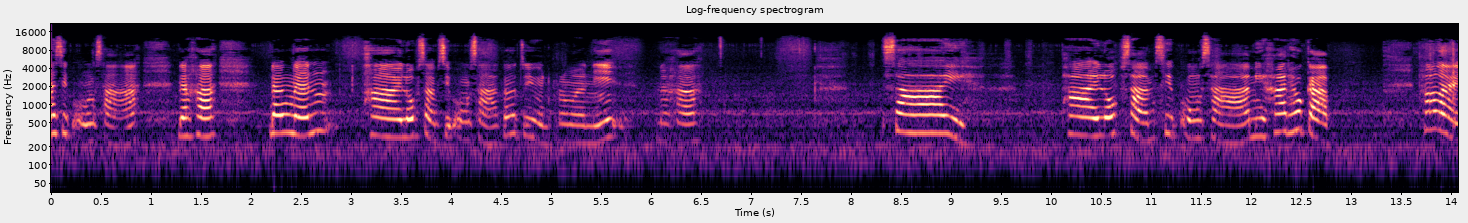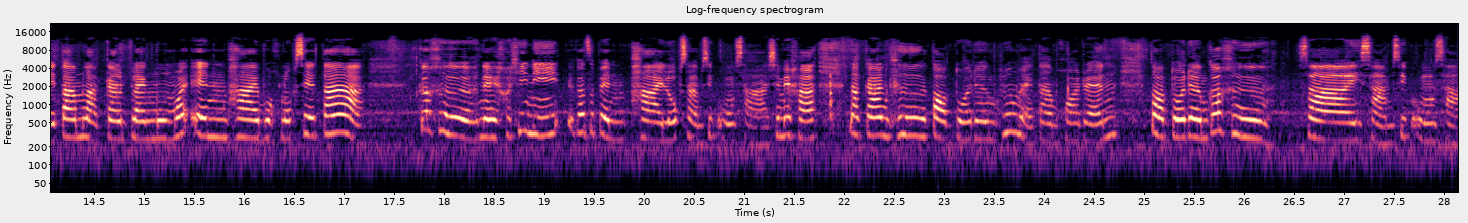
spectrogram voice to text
150 องศานะคะ ดังนั้นพายลบ 30 องศาก็จะอยู่ประมาณนี้นะคะไซ พายลบ 30 องศา มีค่าเท่ากับเท่าไหร่ตามหลักการแปลงมุมว่า n พายบวกลบเซตาก็คือในข้อที่นี้ก็จะเป็นพายลบ 30 องศาใช่ไหมคะ หลักการคือตอบตัวเดิมเครื่องหมายตามควอดรนต์ตอบตัวเดิมก็คือไซน์ 30 องศา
